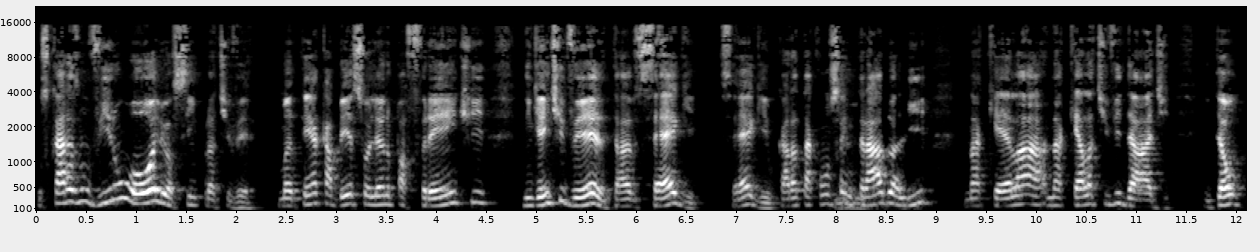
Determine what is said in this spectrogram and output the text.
os caras não viram o olho assim para te ver. Mantém a cabeça olhando para frente, ninguém te vê, tá? Segue, segue. O cara está concentrado uhum. ali naquela, naquela atividade. Então,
